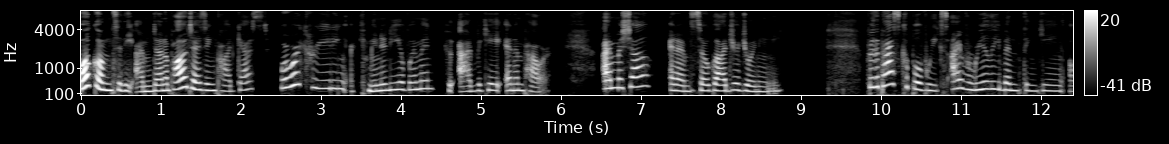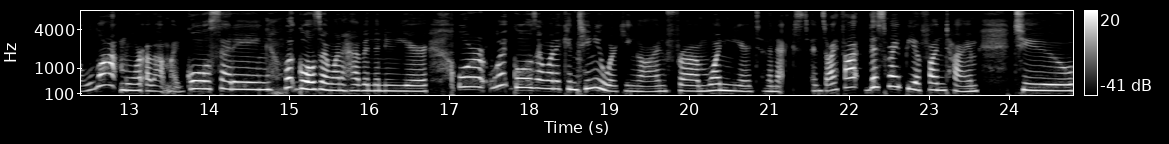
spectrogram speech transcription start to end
Welcome to the I'm Done Apologizing podcast, where we're creating a community of women who advocate and empower. I'm Michelle, and I'm so glad you're joining me. For the past couple of weeks, I've really been thinking a lot more about my goal setting, what goals I want to have in the new year, or what goals I want to continue working on from one year to the next. And so I thought this might be a fun time to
